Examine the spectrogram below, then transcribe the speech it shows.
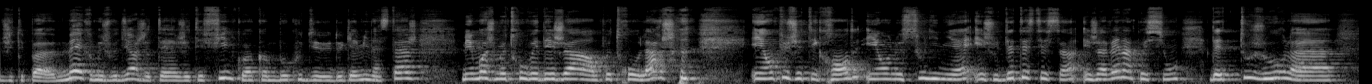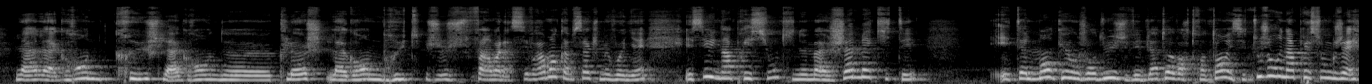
j'étais pas maigre, mais je veux dire j'étais j'étais fine quoi, comme beaucoup de, de gamines à stage. Mais moi je me trouvais déjà un peu trop large. Et en plus, j'étais grande et on le soulignait et je détestais ça. Et j'avais l'impression d'être toujours la, la, la grande cruche, la grande euh, cloche, la grande brute. Je, enfin voilà, c'est vraiment comme ça que je me voyais. Et c'est une impression qui ne m'a jamais quittée. Et tellement qu'aujourd'hui, je vais bientôt avoir 30 ans et c'est toujours une impression que j'ai.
